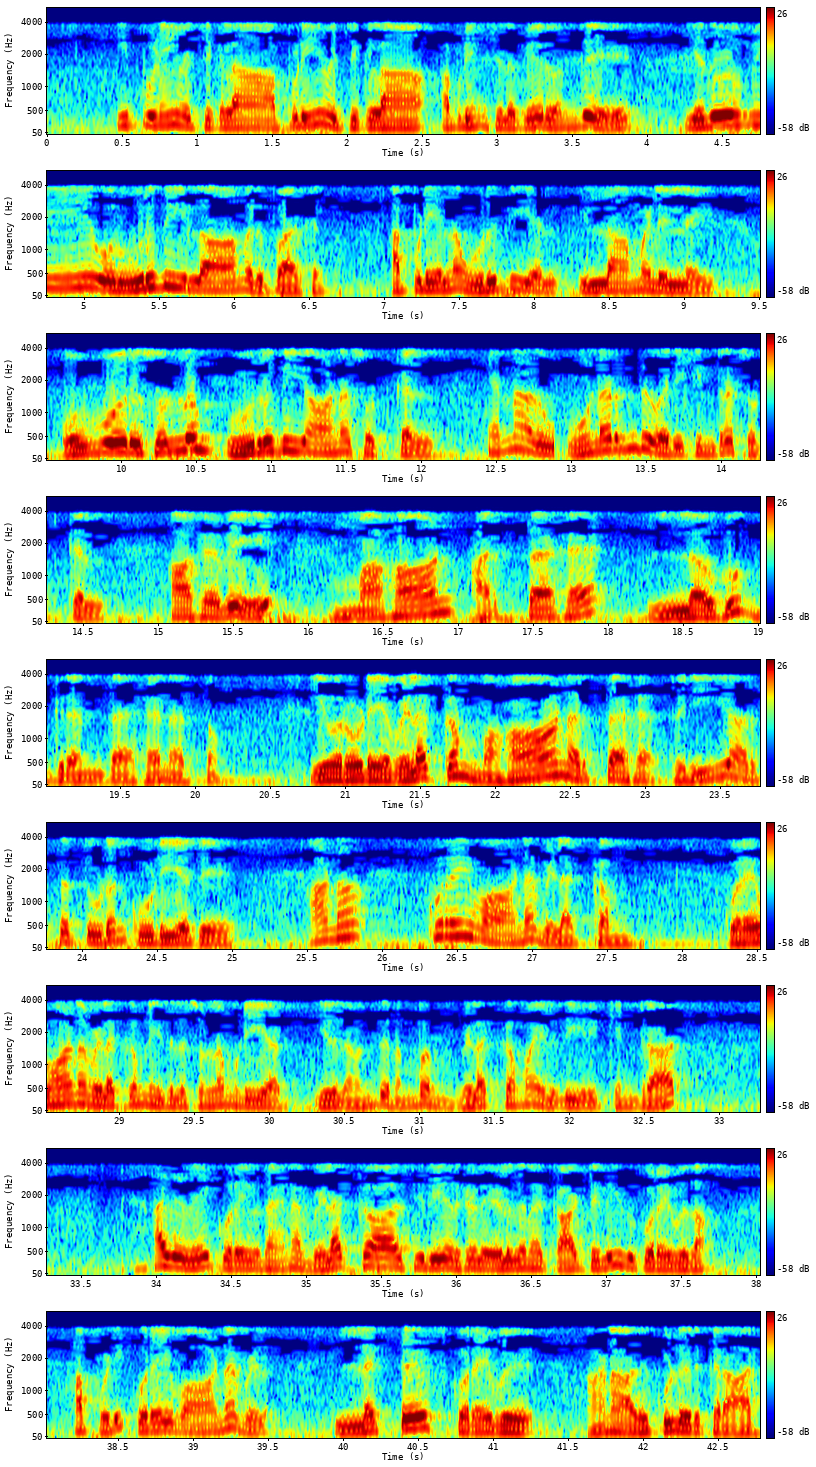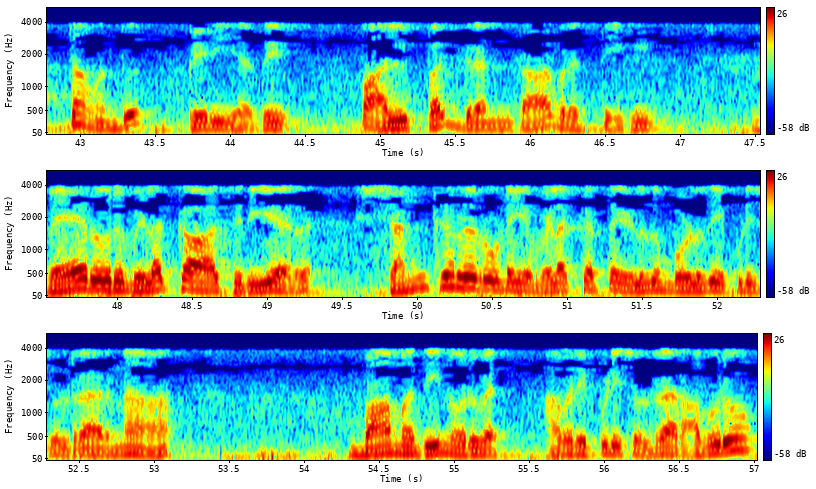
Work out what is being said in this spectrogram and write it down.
இப்படியும் வச்சுக்கலாம் அப்படியும் வச்சுக்கலாம் அப்படின்னு சில பேர் வந்து எதுவுமே ஒரு உறுதி இல்லாம இருப்பார்கள். அப்படியெல்லாம் உறுதி இல்லாமல் இல்லை. ஒவ்வொரு சொல்லும் உறுதியான சொற்கள். ஏன்னா அது உணர்ந்து வருகின்ற சொற்கள். ஆகவே மகான் அர்த்தக லகு கிரந்தகன் அர்த்தம். இவருடைய விளக்கம் மகான் அர்த்தக பெரிய அர்த்தத்துடன் கூடியது. ஆனா குறைவான விளக்கம். குறைவான விளக்கம்னு இதுல சொல்ல முடியாது. இதுல வந்து ரொம்ப விளக்கமா எழுதி இருக்கின்றார். அதுவே குறைவுதான். ஏன்னா விளக்காசிரியர்கள் எழுதின காட்டிலும் இது குறைவுதான். அப்படி குறைவான லெட்டர்ஸ் குறைவு. ஆனா அதுக்குள்ள இருக்கிற அர்த்தம் வந்து பெரியது. இப்ப அல்ப கிரந்தா விருத்திகி. வேறொரு விளக்க ஆசிரியர் சங்கரருடைய விளக்கத்தை எழுதும் பொழுது எப்படி சொல்றாருன்னா பாமதின் ஒருவர். அவர் எப்படி சொல்றார்? அவரும்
